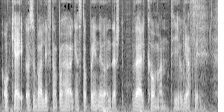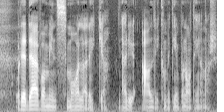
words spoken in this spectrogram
okej, och så bara lyfte han på högen, stoppade in det underst. Välkommen till geografi. Och det där var min smala lycka. Jag hade ju aldrig kommit in på någonting annars.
